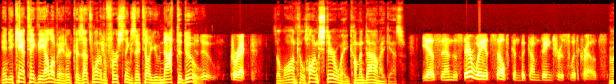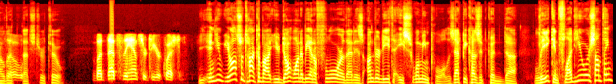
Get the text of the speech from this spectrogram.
and you can't take the elevator because that's one of the first things they tell you not to do. To do correct. It's a long long stairway coming down, I guess. Yes, and the stairway itself can become dangerous with crowds. Well, that, so, that's true too. But that's the answer to your question. And you, you also talk about you don't want to be on a floor that is underneath a swimming pool. Is that because it could uh, leak and flood you or something?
